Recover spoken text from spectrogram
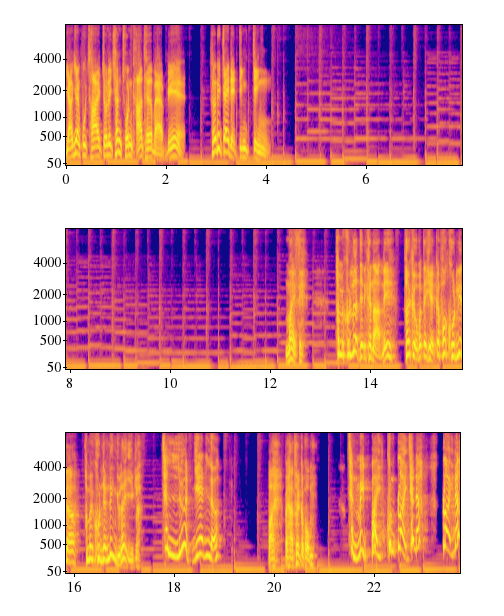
อยากแย่งผู้ชายจนในชั้นชนขาเธอแบบนี้ เธอนี่ใจเด็ดจริงไม่สิ ทำไมคุณเลือดเย็นขนาดนี้ ถ้าเกิดอุบัติเหตุก็เพราะคุณนี่นะ ทำไมคุณยังนิ่งอยู่ได้อีกล่ะ ฉันเลือดเย็นเหรอ ไป ไปหาเธอกับผม ฉันไม่ไป คุณปล่อยฉันนะ ปล่อยนะ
